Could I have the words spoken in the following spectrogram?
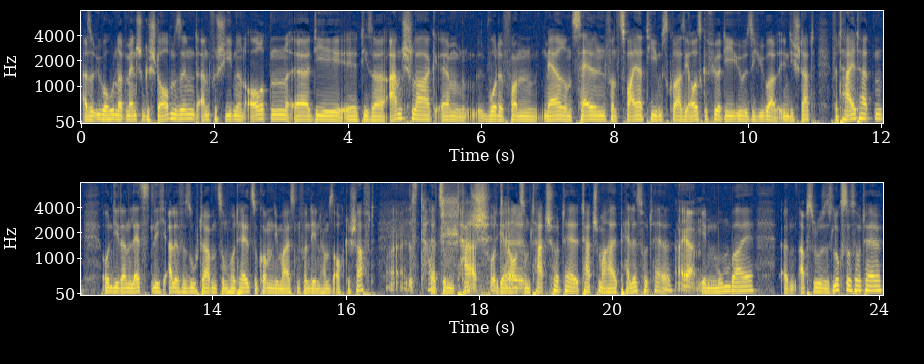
also über 100 Menschen gestorben sind an verschiedenen Orten. Äh, die, äh, dieser Anschlag ähm, wurde von mehreren Zellen von Zweierteams quasi ausgeführt, die sich überall in die Stadt verteilt hatten und die dann letztlich alle versucht haben, zum Hotel zu kommen. Die meisten von denen haben es auch geschafft. Das Touch, äh, zum Touch, Touch genau, zum Touch Hotel, Touch Mahal Palace Hotel ah, ja. in Mumbai ein absolutes Luxushotel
